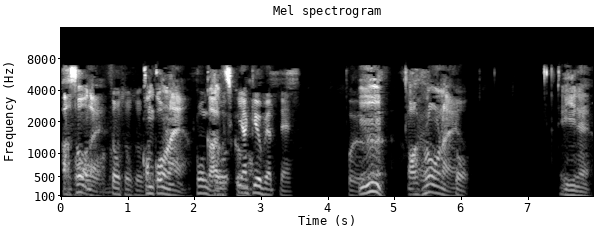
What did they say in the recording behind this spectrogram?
あ、そうなんや。そうそうそう。コンコンなんや。コンコ川口くんも。野球部やってん。ううん。あ、そうなんや。そいいね。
